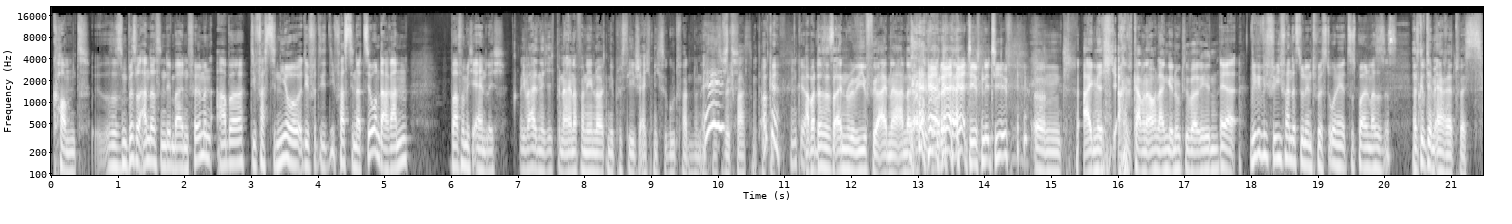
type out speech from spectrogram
kommt. Das ist ein bisschen anders in den beiden Filmen, aber die Faszinierung, die, die Faszination daran war für mich ähnlich. Ich weiß nicht, ich bin einer von den Leuten, die Prestige echt nicht so gut fanden und echt, nicht so viel Spaß damit hatten. Okay, okay. Aber das ist ein Review für eine andere Episode. Definitiv. und eigentlich kann man auch lang genug drüber reden. Ja. Wie, wie, wie fandest du den Twist, ohne jetzt zu spoilern, was es ist? Es gibt ja mehrere Twists.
